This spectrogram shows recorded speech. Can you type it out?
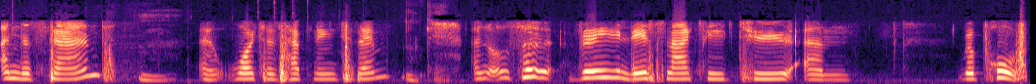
understand uh, what is happening to them, Okay. and also very less likely to um, report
